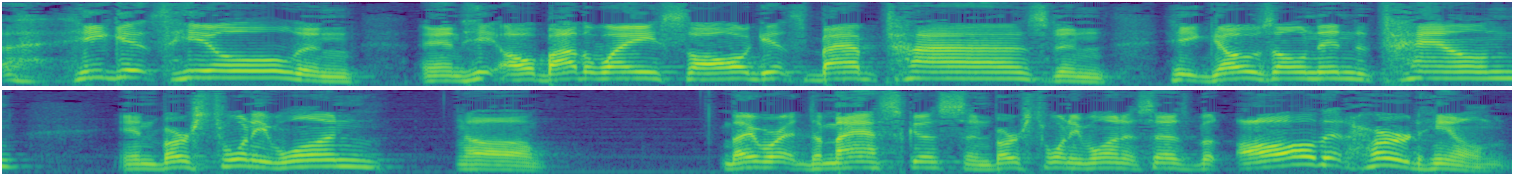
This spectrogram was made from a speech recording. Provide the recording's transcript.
uh, he gets healed and and he oh by the way Saul gets baptized and he goes on into town in verse 21 uh, they were at Damascus in verse 21 it says but all that heard him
